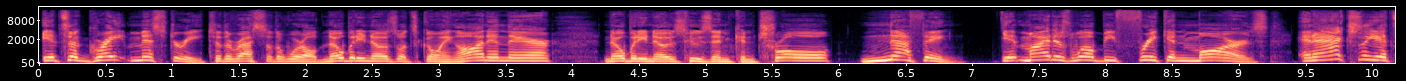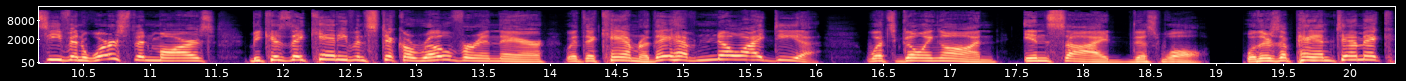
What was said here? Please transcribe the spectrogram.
it's a great mystery to the rest of the world. Nobody knows what's going on in there. Nobody knows who's in control. Nothing. It might as well be freaking Mars. And actually, it's even worse than Mars because they can't even stick a rover in there with a camera. They have no idea what's going on inside this wall. Well, there's a pandemic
